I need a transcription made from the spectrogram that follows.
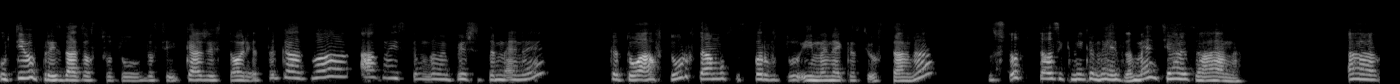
отива при издателството да си каже историята, казва, аз не искам да ме пишете мене като автор, само с първото име нека си остана, защото тази книга не е за мен, тя е за Ана. А,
